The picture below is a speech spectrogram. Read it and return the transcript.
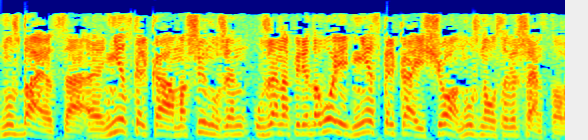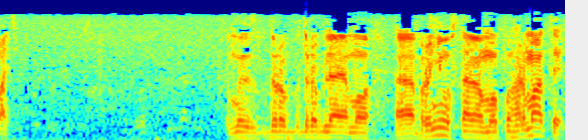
нуждаются. Э, Несколько машин уже, уже на передовой, несколько еще нужно усовершенствовать. Дороб- доробляємо е, броню, ставимо по гармати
